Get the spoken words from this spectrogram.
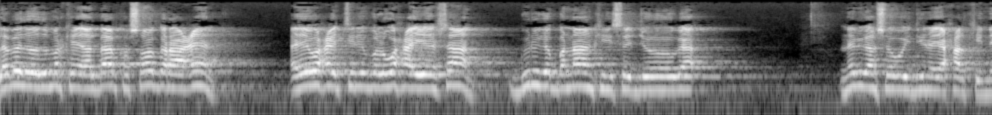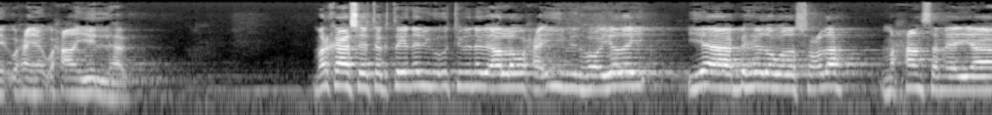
labadoodu markay albaabka soo garaaceen ayay waxay tidhi bal waxay yeeshaan guriga bannaankiisa jooga. Nebigaan soo weydiinayaa xaalkiinne waxa yeeli lahaa. Markaasay tagtay nebiga u timid nebi alla waxaa i yimid hooyaday iyo aabbaheedoo wada socda maxaan sameeyaa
